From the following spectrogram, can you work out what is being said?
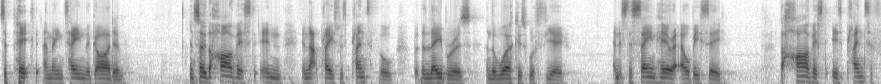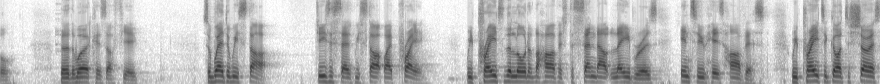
to pick and maintain the garden. And so the harvest in, in that place was plentiful, but the laborers and the workers were few. And it's the same here at LBC. The harvest is plentiful, but the workers are few. So, where do we start? Jesus says we start by praying. We pray to the Lord of the harvest to send out laborers into his harvest. We pray to God to show us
